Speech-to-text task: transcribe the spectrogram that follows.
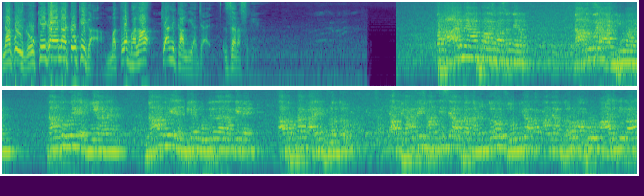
ना कोई रोकेगा, ना टोकेगा। मतलब भला क्या निकाल लिया जाए? जरा सुनिए पर आज मैं आपको आश्वासन दे रहा हूँ ना तो कोई आरटीओ आ रहा है, ना तो कोई एमई आ रहा है, ना कोई एसडीएम गुबेला इलाके में आप अपना कार्य पूरा करो। आप प्यार से, शांति से आपका खनन करो। जो भी आपका काम है आप करो। आपको आज के बाद,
